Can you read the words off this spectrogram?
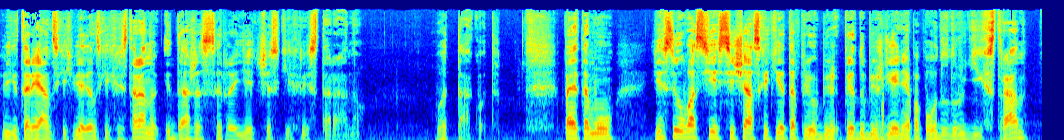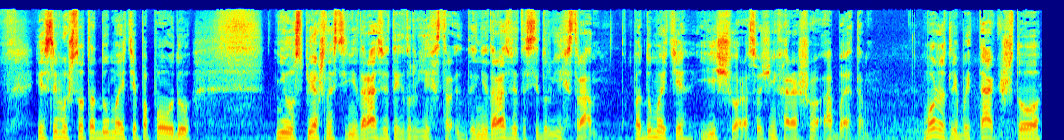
вегетарианских, веганских ресторанов и даже сыроедческих ресторанов. Вот так вот. Поэтому, если у вас есть сейчас какие-то предубеждения по поводу других стран, если вы что-то думаете по поводу неуспешности, недоразвитых других, недоразвитости других стран, подумайте еще раз очень хорошо об этом. Может ли быть так, что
